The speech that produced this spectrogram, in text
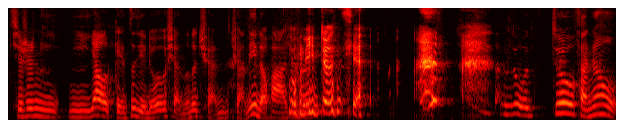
其实你你要给自己留有选择的权权利的话，努力挣钱。我就反正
